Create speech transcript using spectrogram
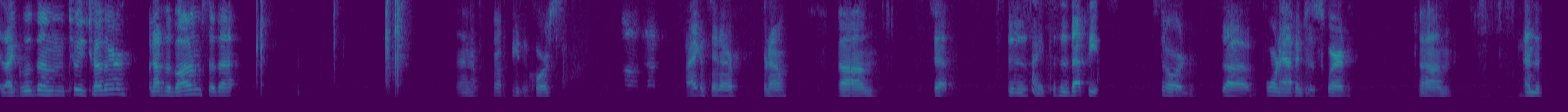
is I glued them to each other, but not to the bottom, so that and piece, of course. I can stay there for now. Um, so yeah, this is Nice. this is that piece stored uh, four and a half inches squared. Um, and the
